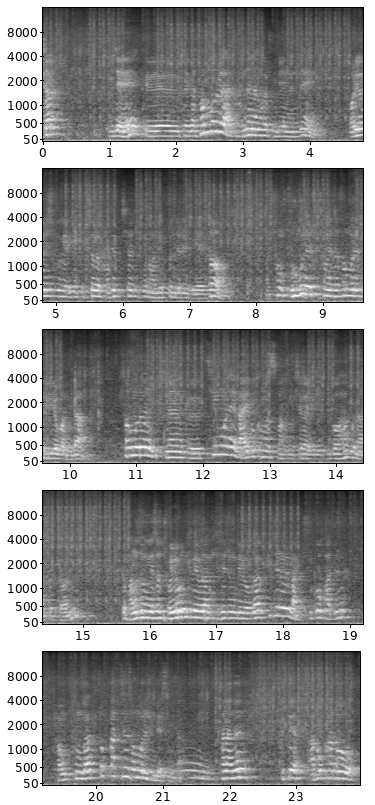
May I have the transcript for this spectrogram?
자, 이제 그 저희가 선물을 아주 간단한 걸 준비했는데 어려운 시국에 이렇게 객석을 가득 채워주신 관객분들을 위해서 총 두 분을 추첨해서 선물을 드리려고 합니다. 선물은 지난 그 팀원의 라이브 커머스 방송 제가 이거 하고 나왔었던 그 방송에서 조영기 배우랑 기세중 배우가 퀴즈를 맞추고 받은 경품과 똑같은 선물을 준비했습니다. 하나는 그때 아보카도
